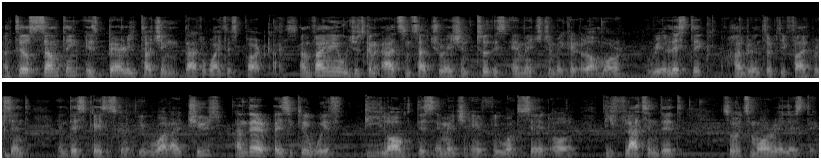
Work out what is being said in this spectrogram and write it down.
until something is barely touching that whitest part guys. And finally we're just going to add some saturation to this image to make it a lot more realistic, 135%. In this case it's going to be what I choose. And there basically we've delogged this image if we want to say it or deflattened it so it's more realistic.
